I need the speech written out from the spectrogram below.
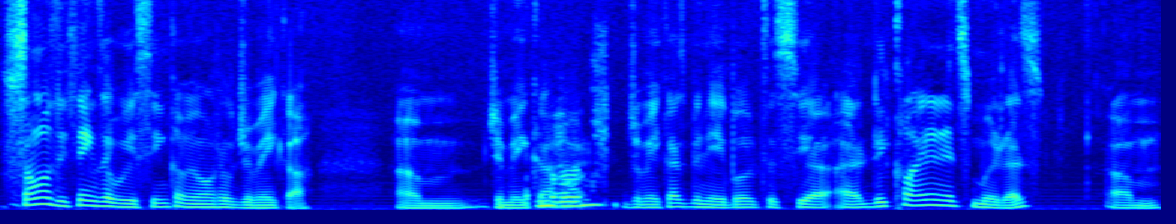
some of the things that we're seeing coming out of Jamaica. Um, Jamaica, mm-hmm. Jamaica has been able to see a, a decline in its murders, um,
